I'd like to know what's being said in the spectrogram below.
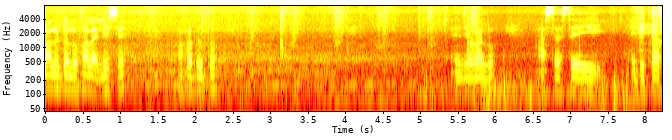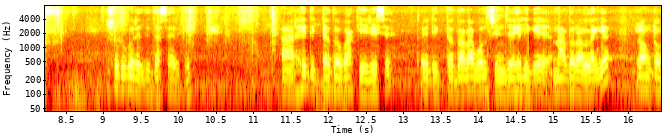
বালু টালু ফালাই লিছে, আপাতত এই যে বালু আস্তে আস্তে এই এটি কাজ শুরু করে দিতেছে আর কি। আর দিকটা তো বাকি রয়েছে। তো এই দিকটা দাদা বলছেন যে সেদিকে না ধরার লাগে রং টং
